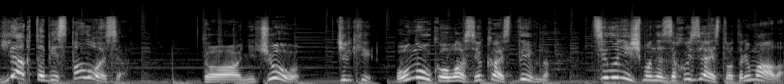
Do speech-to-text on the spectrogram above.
як тобі спалося? Та нічого, тільки онука у вас якась дивна. Цілу ніч мене за хозяйство тримала.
